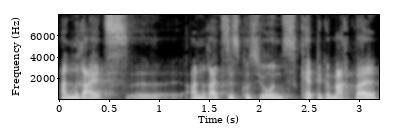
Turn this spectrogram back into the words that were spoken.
Anreiz, äh, Anreizdiskussionskette gemacht, weil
